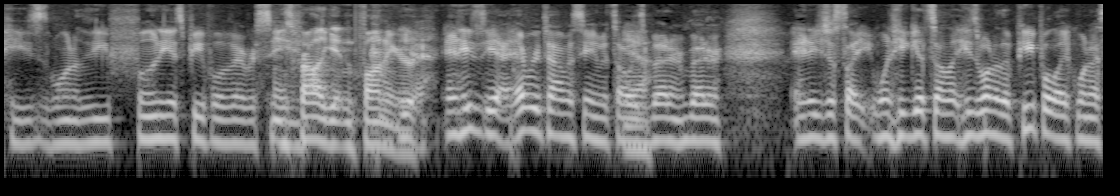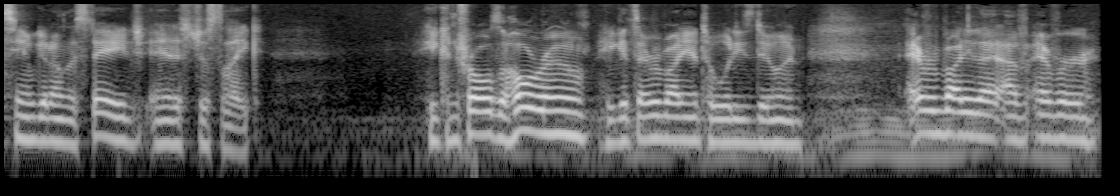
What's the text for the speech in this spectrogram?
he's one of the funniest people I've ever seen. He's probably getting funnier. Yeah, and he's yeah. Every time I see him, it's always Yeah. better and better. And he's just like when he gets on, he's one of the people like when I see him get on the stage, and it's just like he controls the whole room. He gets everybody into what he's doing. Everybody that I've ever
